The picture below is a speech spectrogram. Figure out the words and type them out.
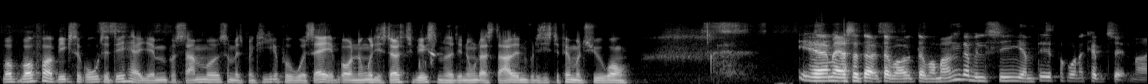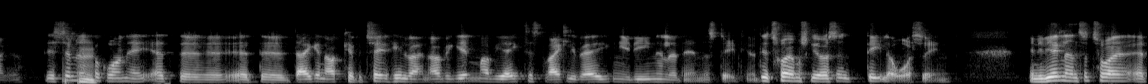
hvor, hvorfor er vi ikke så gode til det her hjemme på samme måde, som hvis man kigger på USA, hvor nogle af de største virksomheder, det er nogle, der er startet inden for de sidste 25 år? Jamen altså, der, der, var, der var mange, der ville sige, at det er på grund af kapitalmarkedet. Det er simpelthen mm. på grund af, at, øh, at øh, der ikke er nok kapital hele vejen op igennem, og vi er ikke tilstrækkeligt hverken i det ene eller det andet stadie. Og det tror jeg måske også er en del af årsagen. Men i virkeligheden så tror jeg, at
